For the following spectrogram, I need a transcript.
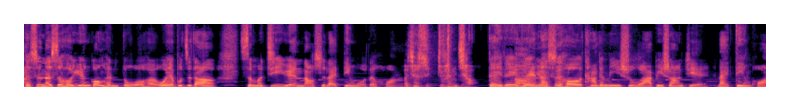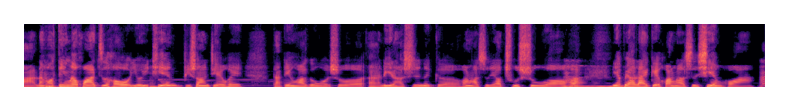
可是那时候员工很多哈，我也不知道什么机缘，老师来订我的花，啊，就是就很巧。对对对，那时候他的秘书啊，碧双姐来订花，然后订了花之后，有一天碧双姐会。打电话跟我说，啊，李老师，那个黄老师要出书哦，哈，你要不要来给黄老师献花？嗯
